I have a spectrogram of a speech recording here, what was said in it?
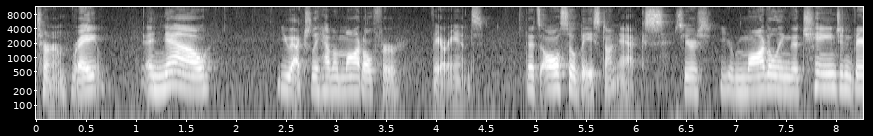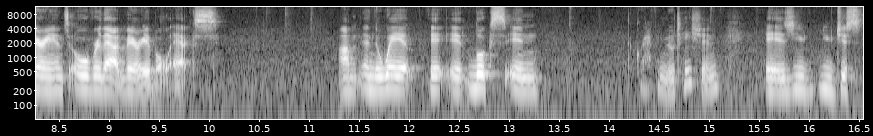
term, right? And now you actually have a model for variance that's also based on x. So you're, you're modeling the change in variance over that variable x. Um, and the way it, it, it, looks in the graphic notation is you, you just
